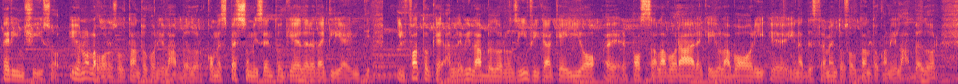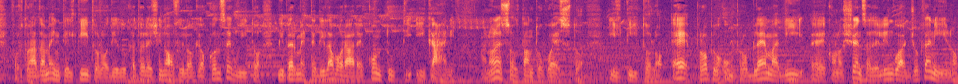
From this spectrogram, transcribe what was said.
Per inciso, io non lavoro soltanto con i Labrador, come spesso mi sento chiedere dai clienti. Il fatto che allevi Labrador non significa che io eh, possa lavorare, che io lavori eh, in addestramento soltanto con i Labrador. Fortunatamente il titolo di educatore cinofilo che ho conseguito mi permette di lavorare con tutti i cani. Ma non è soltanto questo il titolo, è proprio un problema di eh, conoscenza del linguaggio canino,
